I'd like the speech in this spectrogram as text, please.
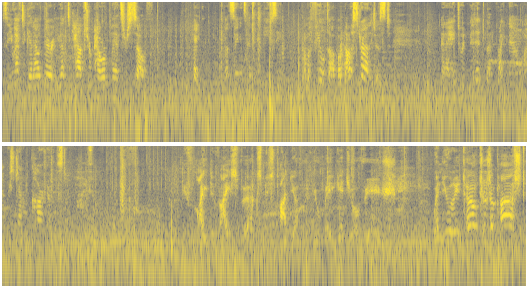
So you have to get out there and you have to capture power plants yourself. Hey, I'm not saying it's gonna be easy. I'm a field op, I'm not a strategist. And I hate to admit it, but right now I wish General Carter was still alive. If my device works, Miss Tanya, you may get your wish. When you return to the past,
